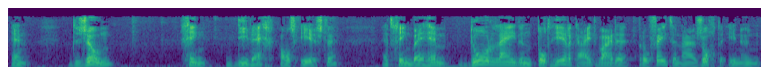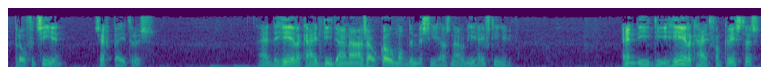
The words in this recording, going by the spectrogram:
En de zoon ging die weg als eerste. Het ging bij hem door lijden tot heerlijkheid, waar de profeten naar zochten in hun profetieën, zegt Petrus. De heerlijkheid die daarna zou komen op de Messias, nou die heeft hij nu. En die, die heerlijkheid van Christus,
